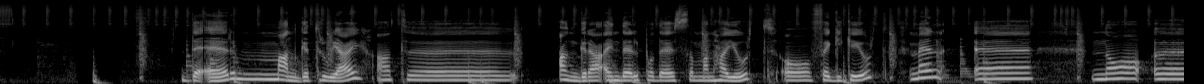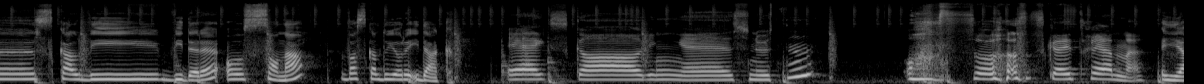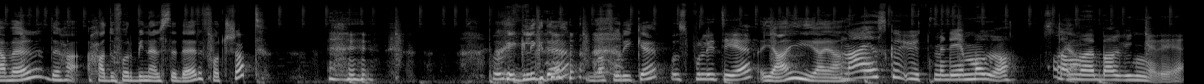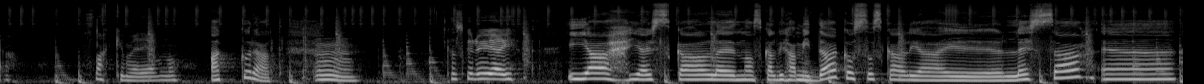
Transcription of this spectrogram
det er mange, tror jeg, at uh, angrer en del på det som man har gjort og fikk ikke gjort. Men eh, nå eh, skal vi videre. Og Sona, hva skal du gjøre i dag? Jeg skal ringe snuten, og så skal jeg trene. Ja vel, har, har du forbindelse der fortsatt? Hyggelig det. Hvorfor ikke? Hos politiet? Ja, ja, ja. Nei, jeg skal ut med dem i morgen. Så da må jeg bare ringe de. Snakke med de om noe. Akkurat. Mm. Hva skal du gjøre? Ja, jeg skal eh, Nå skal vi ha middag, og så skal jeg lese eh,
